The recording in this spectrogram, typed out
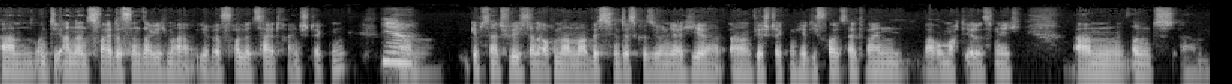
ähm, und die anderen zwei das dann, sage ich mal, ihre volle Zeit reinstecken. Ja. Ähm, gibt es natürlich dann auch immer mal ein bisschen Diskussion, ja hier, äh, wir stecken hier die Vollzeit rein, warum macht ihr das nicht? Ähm, und ähm,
